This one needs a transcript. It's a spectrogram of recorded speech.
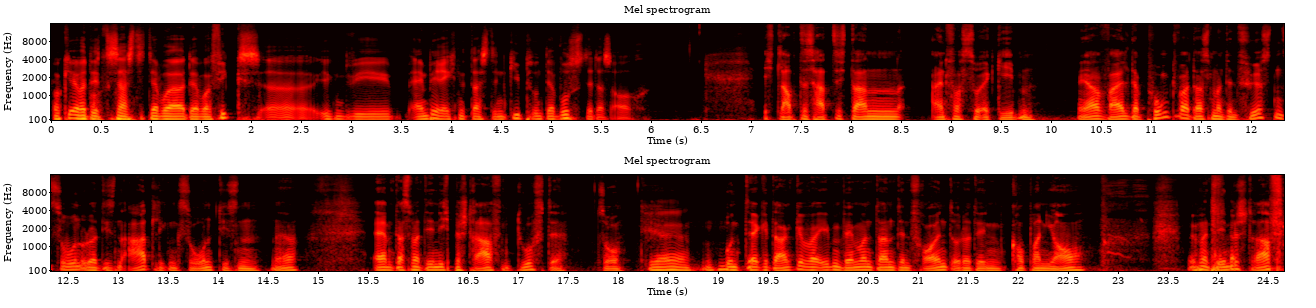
Okay, aber das, das heißt, der war, der war fix äh, irgendwie einberechnet, dass es den gibt und der wusste das auch. Ich glaube, das hat sich dann einfach so ergeben. Ja, weil der Punkt war, dass man den Fürstensohn oder diesen adligen Sohn, diesen, ja, ähm, dass man den nicht bestrafen durfte. So. Ja, ja. Mhm. Und der Gedanke war eben, wenn man dann den Freund oder den Kompagnon, wenn man den bestraft,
